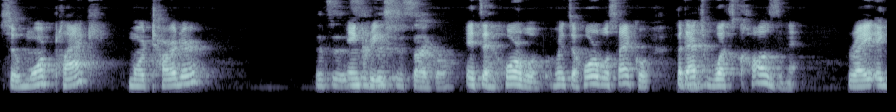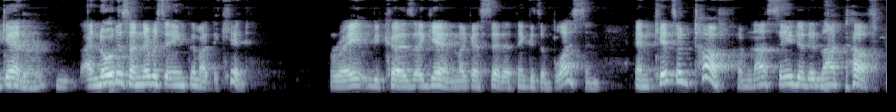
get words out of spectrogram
So more plaque, more tartar. It's a, it's Increase. a vicious cycle. It's a horrible, it's a horrible cycle. But that's what's causing it, right? Again, Okay. I notice I never say anything about the kid, right? Because again, like I said, I think it's a blessing. And kids are tough. I'm not saying that they're not tough.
